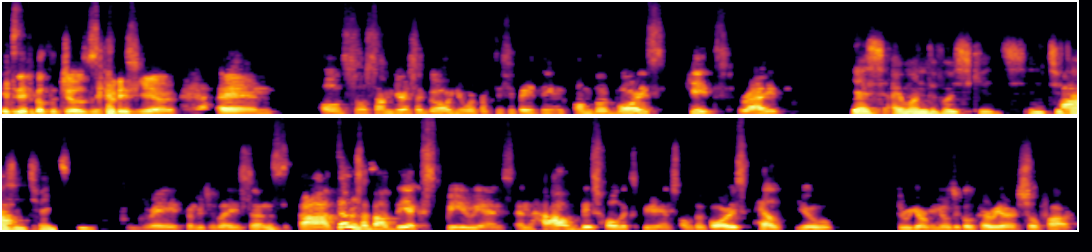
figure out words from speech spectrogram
it's difficult to choose this year. And also, some years ago, you were participating on The Voice Kids, right? Yes, I won The Voice Kids in 2020. Ah, great, congratulations. Uh, tell us about the experience and how this whole experience of The Voice helped you through your musical career so far.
